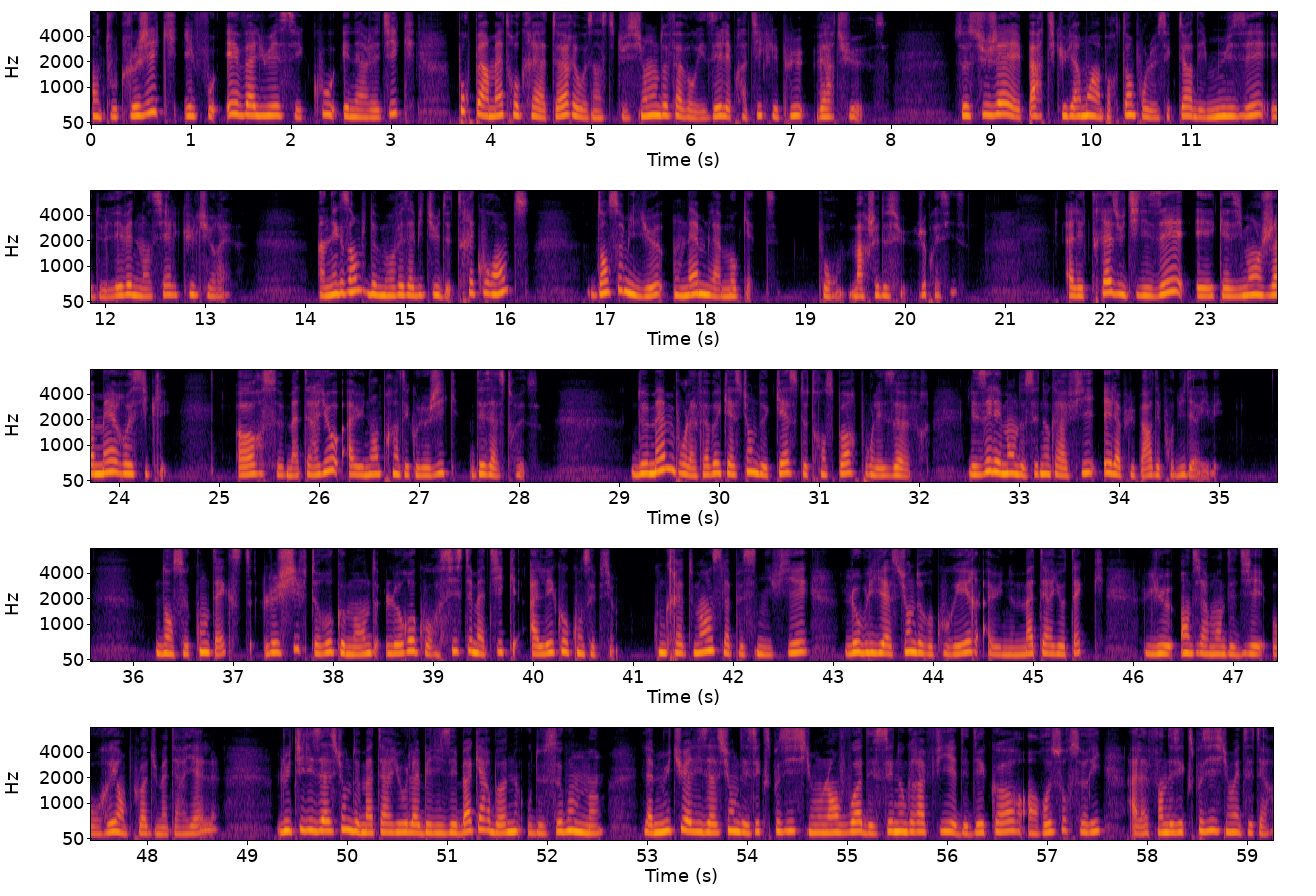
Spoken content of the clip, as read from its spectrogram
En toute logique, il faut évaluer ces coûts énergétiques pour permettre aux créateurs et aux institutions de favoriser les pratiques les plus vertueuses. Ce sujet est particulièrement important pour le secteur des musées et de l'événementiel culturel. Un exemple de mauvaise habitude très courante, dans ce milieu, on aime la moquette. Pour marcher dessus, je précise. Elle est très utilisée et quasiment jamais recyclée. Or, ce matériau a une empreinte écologique désastreuse. De même pour la fabrication de caisses de transport pour les œuvres, les éléments de scénographie et la plupart des produits dérivés. Dans ce contexte, le Shift recommande le recours systématique à l'éco-conception. Concrètement, cela peut signifier l'obligation de recourir à une matériothèque, lieu entièrement dédié au réemploi du matériel, l'utilisation de matériaux labellisés bas carbone ou de seconde main, la mutualisation des expositions, l'envoi des scénographies et des décors en ressourcerie à la fin des expositions, etc.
